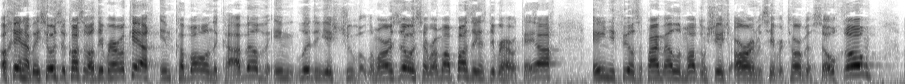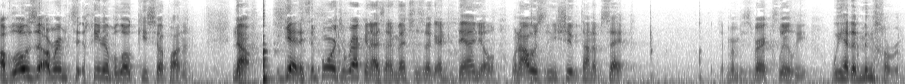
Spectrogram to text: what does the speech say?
Achen habes yosef kosav al dibra harokeach im kabal and the kabel im lidin yesh. Lamar zos harama pasuk as dibra harokeach. Ein yifil sapayim elam makom sheish aron v'sever torah b'socho. Avloza amrim tichina v'lo kisa upanim. Now, again, it's important to recognize, and I mentioned this again to Daniel, when I was in Yeshiva Tanah Pesach, I remember this very clearly, we had a mincha room.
